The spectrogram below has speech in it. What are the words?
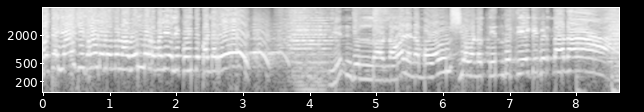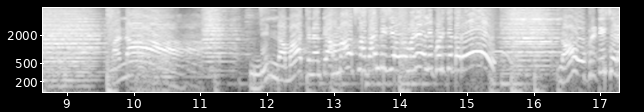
ಮತ್ತೆ ಯಾಕೆ ಗಂಡರನ್ನು ನಾವೆಲ್ಲರ ಮನೆಯಲ್ಲಿ ಕುಳಿತುಕೊಂಡರೆ? ಎಂದಿಲ್ಲ ನಾಳೆ ನಮ್ಮ ವಂಶವನ್ನು ತಿಂದು ತೇಗಿ ಬಿಡ್ತಾನ? ಅಣ್ಣ, ನಿನ್ನ ಮಾತಿನಂತೆ ಮಹಾತ್ಮ ಗಾಂಧೀಜಿ ಅವರ ಮನೆಯಲ್ಲಿ ಕುಳಿತಿದ್ದರು ನಾವು ಬ್ರಿಟಿಷರ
